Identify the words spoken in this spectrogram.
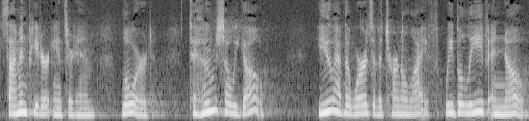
Simon Peter answered him, Lord, to whom shall we go? You have the words of eternal life. We believe and know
